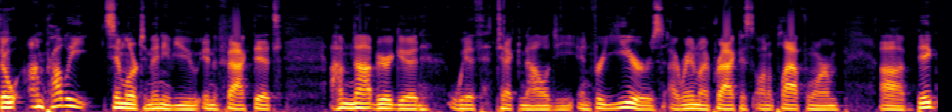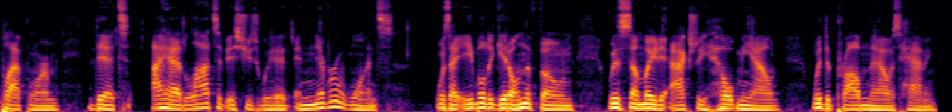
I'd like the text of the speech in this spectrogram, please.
So I'm probably similar to many of you in the fact that I'm not very good with technology. And for years, I ran my practice on a platform, uh, big platform, that I had lots of issues with, and never once was I able to get on the phone with somebody to actually help me out with the problem that I was having.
